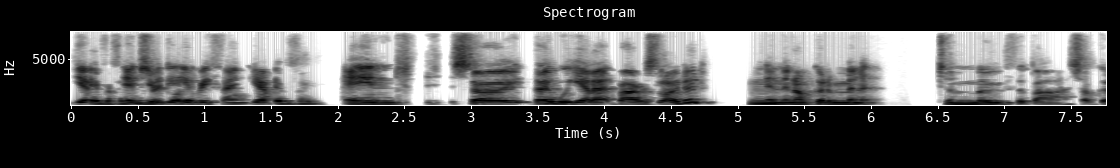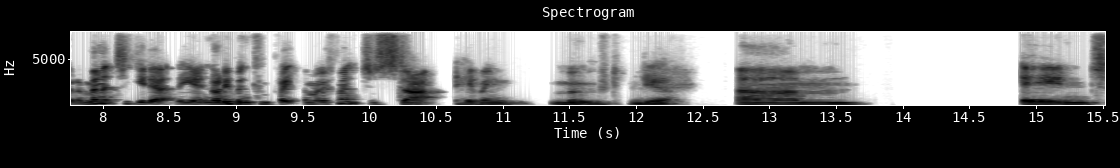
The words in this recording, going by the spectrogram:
Yep. everything. Absolutely everything. Yep. everything. And so they will yell out bar is loaded. Mm. And then I've got a minute to move the bar. So I've got a minute to get out there, not even complete the movement, just start having moved. yeah. Um, and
